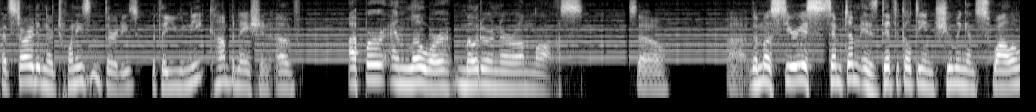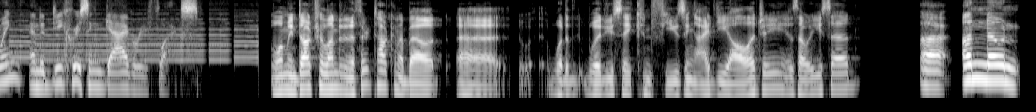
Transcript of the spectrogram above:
that started in their 20s and 30s with a unique combination of upper and lower motor neuron loss. So, uh, the most serious symptom is difficulty in chewing and swallowing and a decrease in gag reflex. Well, I mean, Dr. London, if they're talking about uh, what would you say? Confusing ideology? Is that what you said? Uh, unknown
